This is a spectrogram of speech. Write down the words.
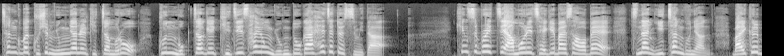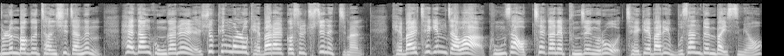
1996년을 기점으로 군 목적의 기지 사용 용도가 해제됐습니다. 킹스브리지 아모리 재개발 사업에 지난 2009년 마이클 블룸버그 전 시장은 해당 공간을 쇼핑몰로 개발할 것을 추진했지만 개발 책임자와 공사 업체 간의 분쟁으로 재개발이 무산된 바 있으며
